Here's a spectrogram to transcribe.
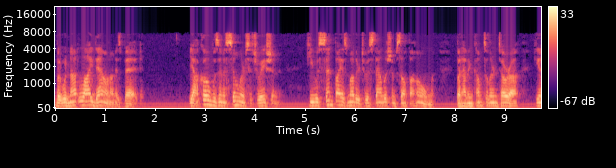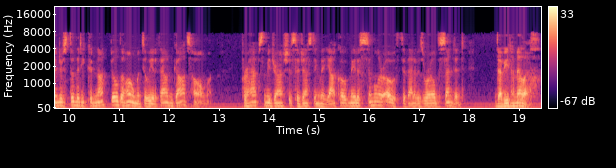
but would not lie down on his bed. Yaakov was in a similar situation. He was sent by his mother to establish himself a home, but having come to learn Torah, he understood that he could not build a home until he had found God's home. Perhaps the Midrash is suggesting that Yaakov made a similar oath to that of his royal descendant, David Hamelech.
